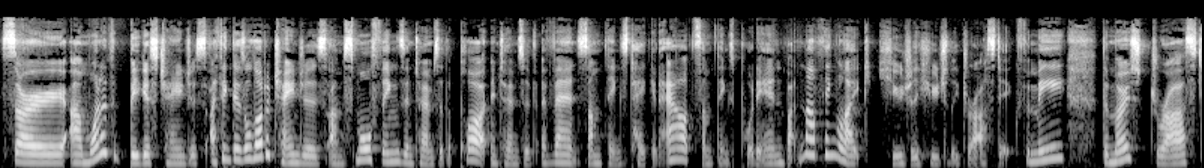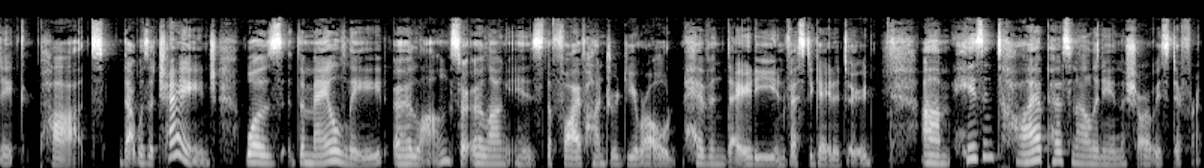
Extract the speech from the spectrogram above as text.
So, um, one of the biggest changes, I think there's a lot of changes, um, small things in terms of the plot, in terms of events, some things taken out, some things put in, but nothing like hugely, hugely drastic. For me, the most drastic part that was a change was the male lead, Erlang. So, Erlang is the 500 year old heaven deity investigator dude. Um, his entire personality in the show is different.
